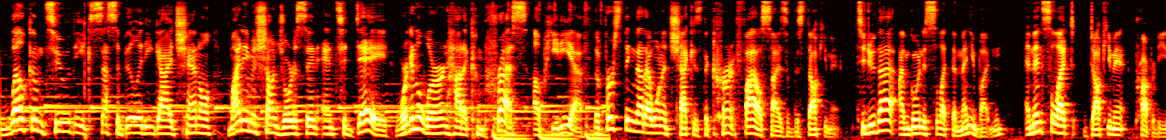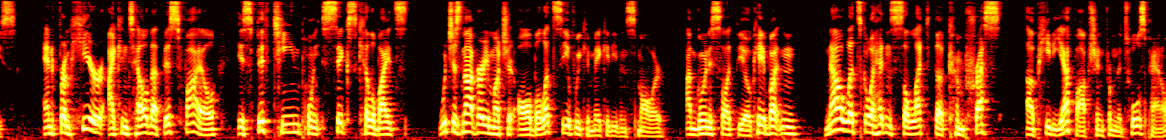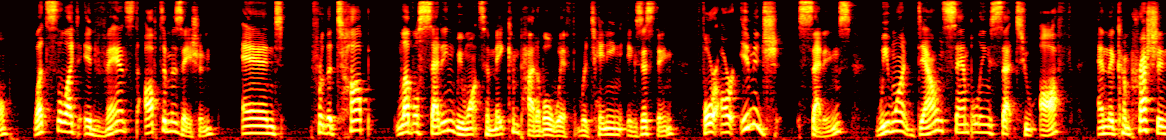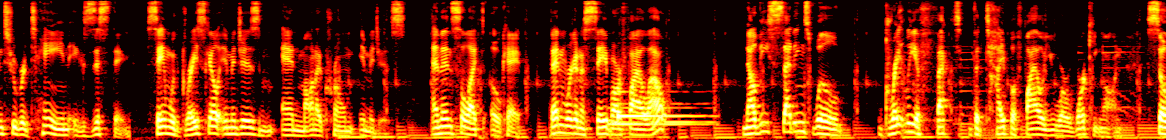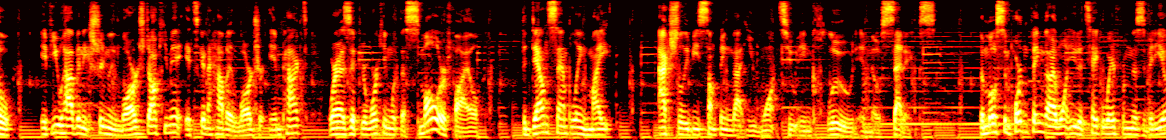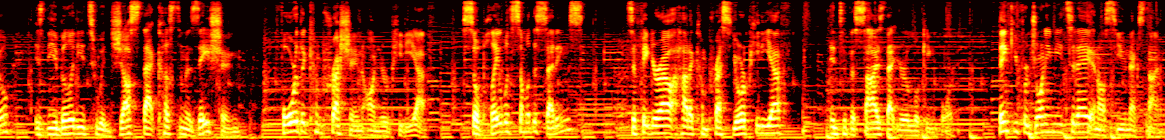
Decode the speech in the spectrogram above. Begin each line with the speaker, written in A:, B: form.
A: Welcome to the Accessibility Guy channel. My name is Sean Jordison, and today we're gonna learn how to compress a PDF. The first thing that I wanna check is the current file size of this document. To do that, I'm going to select the menu button and then select Document Properties. And from here, I can tell that this file is 15.6 kilobytes, which is not very much at all, but let's see if we can make it even smaller. I'm going to select the OK button. Now let's go ahead and select the Compress a PDF option from the Tools panel let's select advanced optimization. And for the top level setting, we want to make compatible with retaining existing. For our image settings, we want downsampling set to off and the compression to retain existing. Same with grayscale images and monochrome images. And then select OK. Then we're gonna save our file out. Now these settings will greatly affect the type of file you are working on. So if you have an extremely large document, it's going to have a larger impact. Whereas if you're working with a smaller file, the downsampling might actually be something that you want to include in those settings. The most important thing that I want you to take away from this video is the ability to adjust that customization for the compression on your PDF. So play with some of the settings to figure out how to compress your PDF into the size that you're looking for. Thank you for joining me today, and I'll see you next time.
